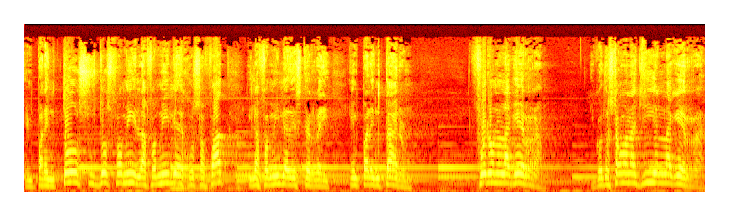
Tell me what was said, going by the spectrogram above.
emparentó sus dos familias, la familia de Josafat y la familia de este rey. Emparentaron, fueron a la guerra y cuando estaban allí en la guerra,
